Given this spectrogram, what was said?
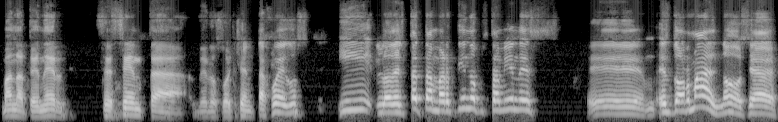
van a tener 60 de los 80 juegos, y lo del Tata Martino, pues también es, es normal, ¿no? O sea,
